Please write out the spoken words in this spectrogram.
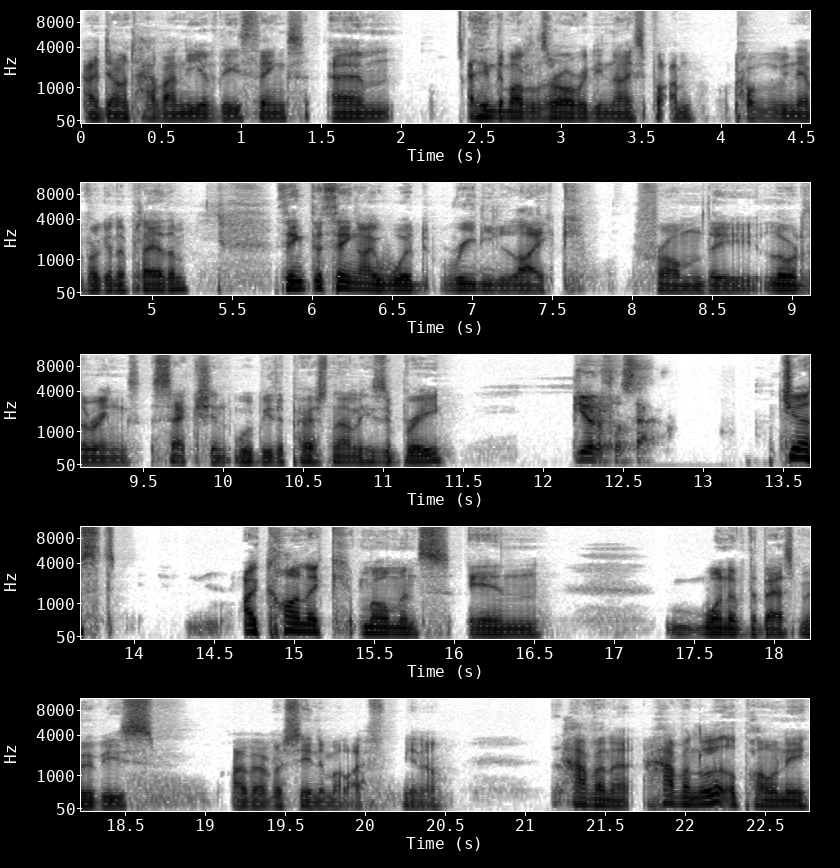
I don't have any of these things. Um, I think the models are all really nice, but I'm probably never going to play them. I think the thing I would really like from the Lord of the Rings section would be the personalities of Bree. beautiful set. Just iconic moments in one of the best movies I've ever seen in my life. You know, having a having a little pony,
